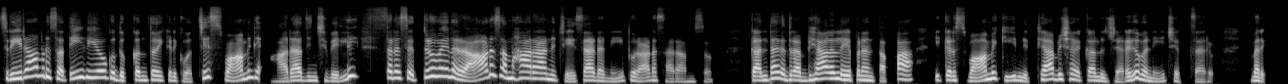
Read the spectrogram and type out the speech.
శ్రీరాముడు సతీవియోగ దుఃఖంతో ఇక్కడికి వచ్చి స్వామిని ఆరాధించి వెళ్ళి తన శత్రువైన రావణ సంహారాన్ని చేశాడని పురాణ సారాంశం. గంధ ద్రవ్యాల లేపనం తప్ప ఇక్కడ స్వామికి నిత్యాభిషేకాలు జరగవని చెప్తారు. మరి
